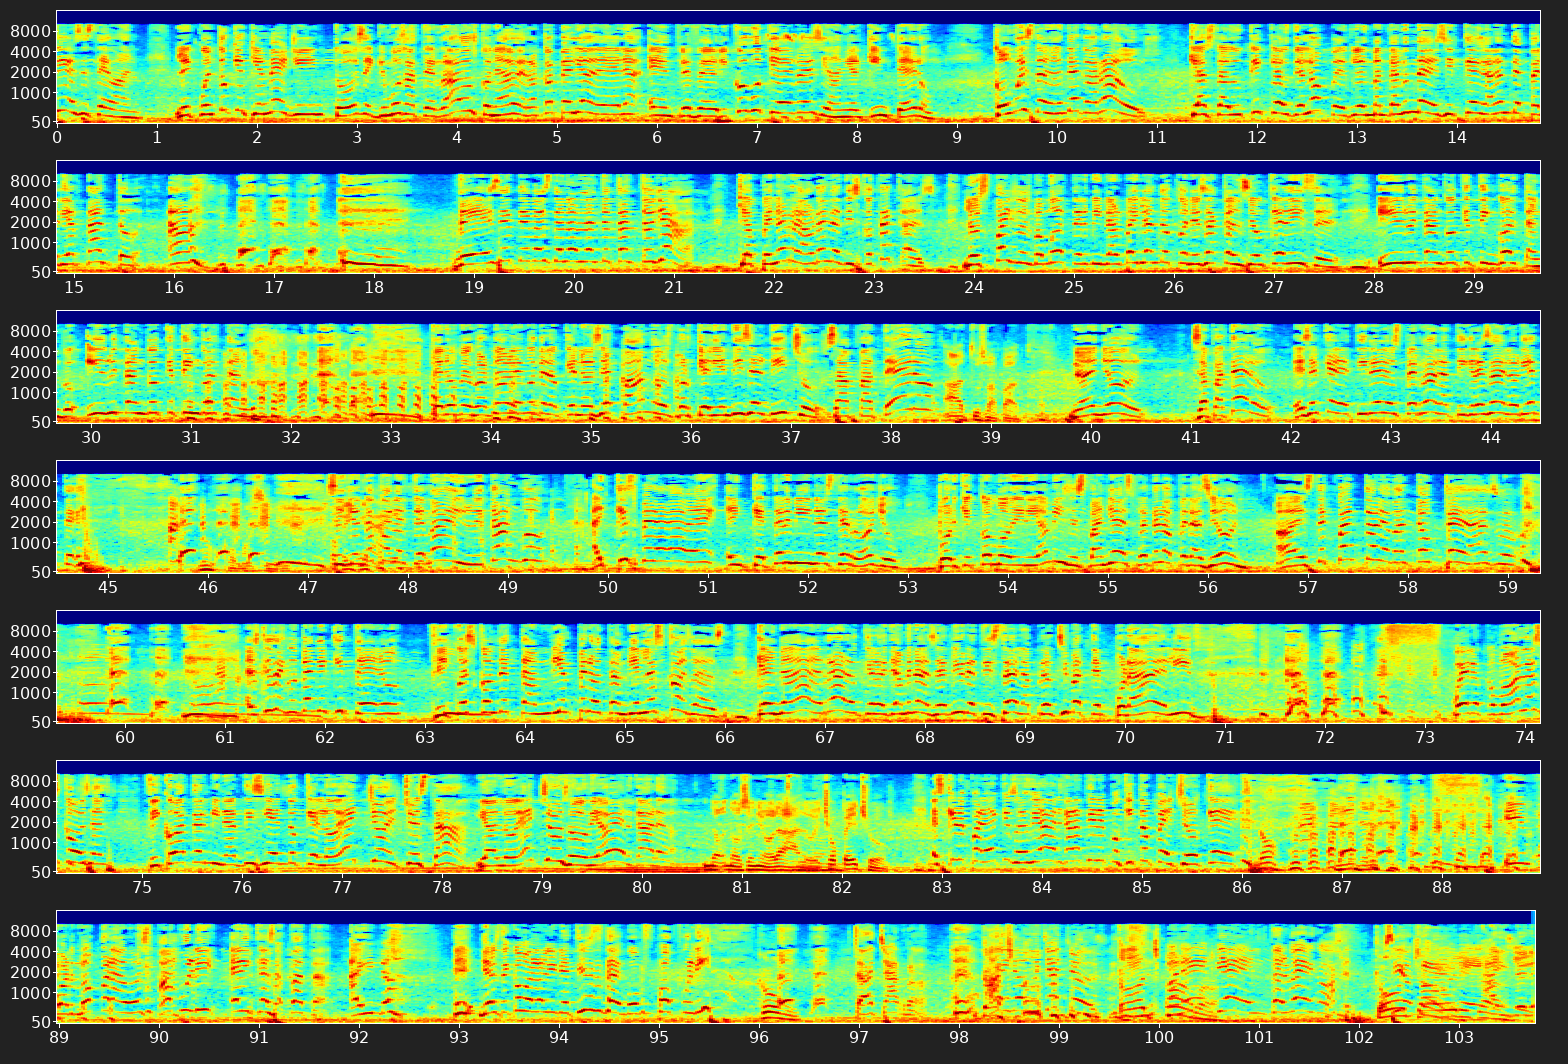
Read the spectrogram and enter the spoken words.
Así es, Esteban. Le cuento que aquí en Medellín todos seguimos aterrados con esa berraca peleadera entre Federico Gutiérrez y Daniel Quintero. ¿Cómo estarán de agarrados? Que hasta Duque y Claudia López les mandaron a decir que dejaran de pelear tanto. Ah. De ese tema están hablando tanto ya que apenas reabran las discotecas. Los países vamos a terminar bailando con esa canción que dice y tango que tingo al tango, hidro y tango que tingo al tango. Pero mejor no hablemos de lo que no sepamos, porque bien dice el dicho, zapatero. A tu zapato. No, señor. Zapatero es el que le tire los perros a la tigresa del oriente. No, ¿cómo así? Siguiendo con el tema de hidro y tango, hay que esperar a ver en qué termina este rollo. Porque como diría Miss España después de la operación, a este cuento es que según Daniel Quintero, Fico esconde tan bien pero también las cosas, que nada de raro que lo llamen a ser libretista de la próxima temporada del IF. bueno, como van las cosas, Fico va a terminar diciendo que lo hecho, hecho está. Y a lo hecho, Sofía Vergara. No, no, señora, lo he hecho pecho. Es que le parece que Sofía Vergara tiene poquito pecho, que No, informó para vos Populi Zapata. Ay, no. Ya estoy como los libretistas de Vox Populi. ¿cómo? Está charra. Ay, no, muchachos. Charra. Manejen bien, hasta luego. ¿Sí o qué? chao, Erika. Ay, yo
